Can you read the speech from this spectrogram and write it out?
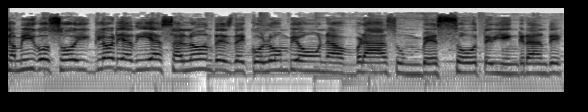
amigos, soy Gloria Díaz Salón desde Colombia. Un abrazo, un besote bien grande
